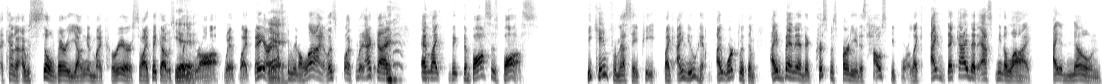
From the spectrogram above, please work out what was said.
I kind of I was still very young in my career, so I think I was yeah. pretty raw with like they are yeah. asking me to lie. Let's that guy, and like the, the boss's boss, he came from SAP. Like I knew him. I worked with him. I'd been at a Christmas party at his house before. Like I that guy that asked me to lie, I had known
